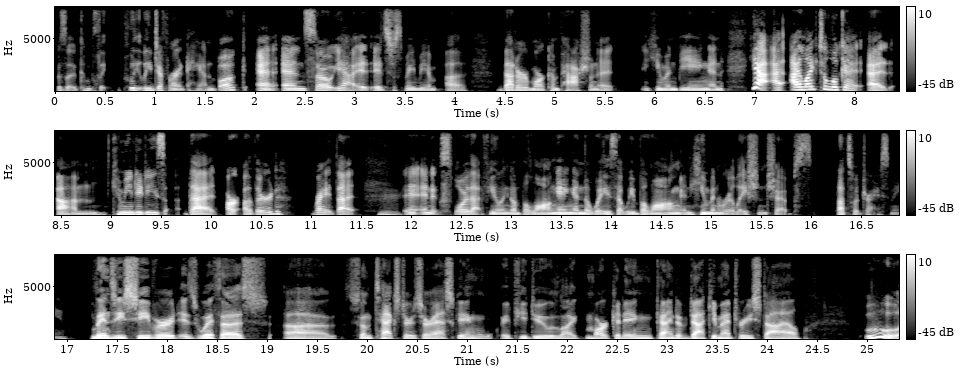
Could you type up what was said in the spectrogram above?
was a complete, completely different handbook, and and so yeah, it, it's just made me a, a better, more compassionate human being. And yeah, I, I like to look at at um, communities that are othered, right? That and, and explore that feeling of belonging and the ways that we belong in human relationships. That's what drives me. Lindsey Seavert is with us. Uh, some texters are asking if you do like marketing kind of documentary style. Ooh,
